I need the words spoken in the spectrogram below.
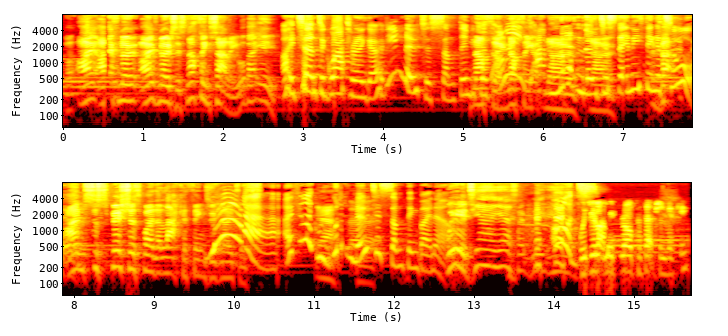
Okay. Well, I, I've no, I've noticed nothing, Sally. What about you? I turn to Gwathrin and go, Have you noticed something? Because nothing, I nothing. have no, not noticed no. anything In at all. I'm suspicious by the lack of things we've noticed. yeah, I feel like we would have uh, noticed something by now. Weird. Yeah, yeah. It's like weird. Odd. Would you like me to roll perception, Vicky?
